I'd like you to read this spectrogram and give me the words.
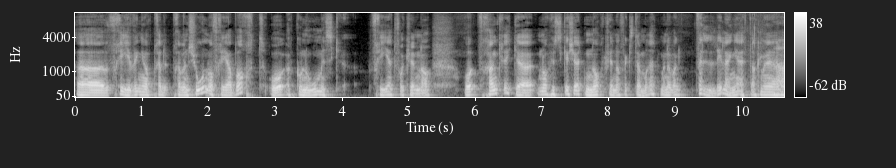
Uh, Frigiving av pre prevensjon og fri abort, og økonomisk frihet for kvinner. Og Frankrike Nå husker jeg ikke når kvinner fikk stemmerett, men det var veldig lenge etter at vi ja.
